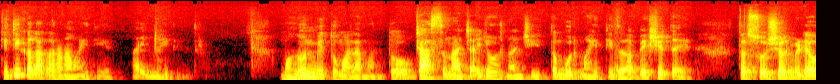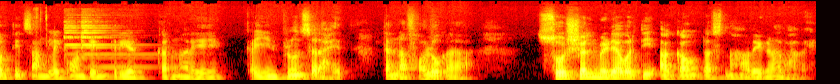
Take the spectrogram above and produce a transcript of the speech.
किती कलाकारांना माहिती आहेत? नाही माहिती मित्र म्हणून मी तुम्हाला म्हणतो शासनाच्या योजनांची इत्तंभूत माहिती जर अपेक्षित आहे तर सोशल मीडियावरती चांगले कॉन्टेंट क्रिएट करणारे काही इन्फ्लुएन्सर आहेत त्यांना फॉलो करा. सोशल मीडियावरती अकाउंट असणं हा वेगळा भाग आहे.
